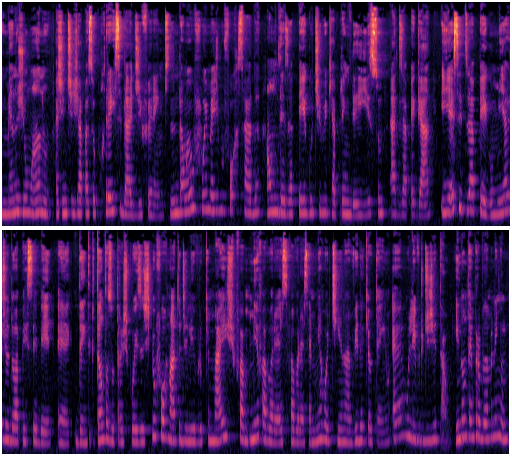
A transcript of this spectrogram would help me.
em menos de um ano, a gente já passou por três cidades diferentes. Então eu fui mesmo forçada a um desapego, tive que aprender isso, a desapegar. E esse desapego me ajudou a perceber, é, dentre tantas outras coisas, que o formato de livro que mais fa me favorece, favorece a minha rotina, a vida que eu tenho, é o livro digital. E não tem problema nenhum.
